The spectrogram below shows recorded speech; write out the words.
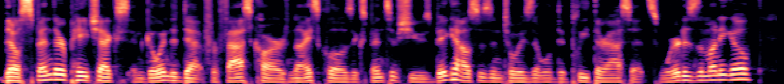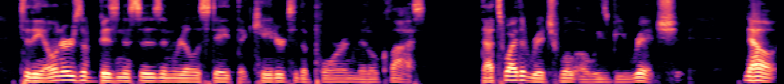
They'll spend their paychecks and go into debt for fast cars, nice clothes, expensive shoes, big houses, and toys that will deplete their assets. Where does the money go? To the owners of businesses and real estate that cater to the poor and middle class. That's why the rich will always be rich. Now,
